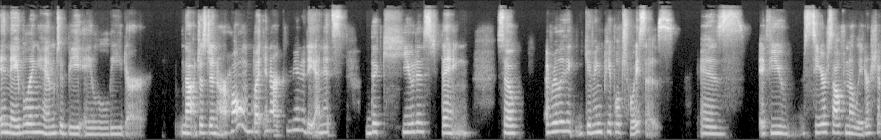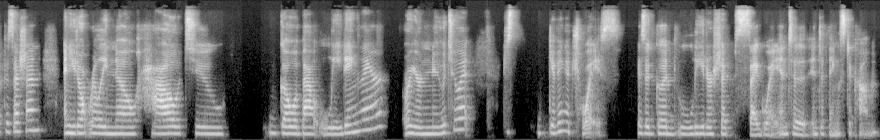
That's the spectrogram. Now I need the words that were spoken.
enabling him to be a leader, not just in our home, but in our community. And it's the cutest thing. So I really think giving people choices is if you see yourself in a leadership position and you don't really know how to go about leading there or you're new to it, just giving a choice is a good leadership segue into into things to come.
